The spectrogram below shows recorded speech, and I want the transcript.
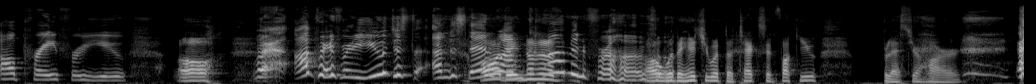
"I'll pray for you." Oh, I'll pray for you just to understand Oh, where they- I'm no, no, no. coming from. oh, will they hit you with the text and fuck you? Bless your heart.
